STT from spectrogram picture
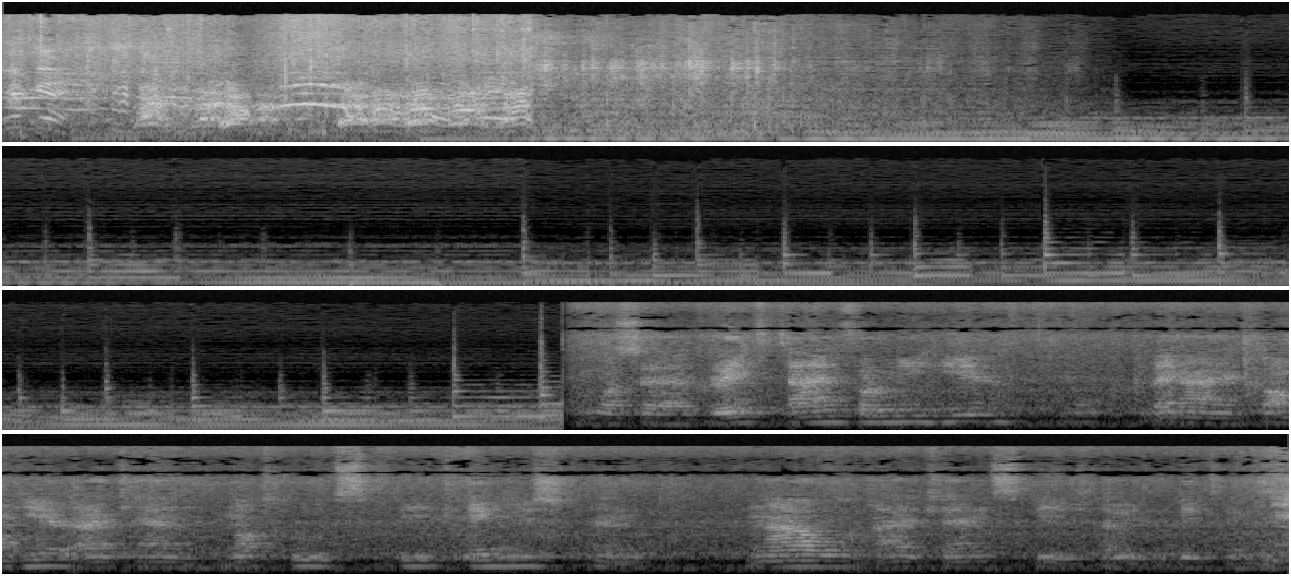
You're good. Great time for me here. When I come here, I can not good speak English, and now I can speak a little bit English.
